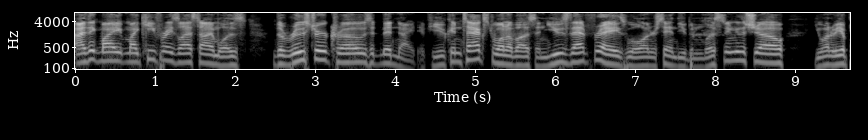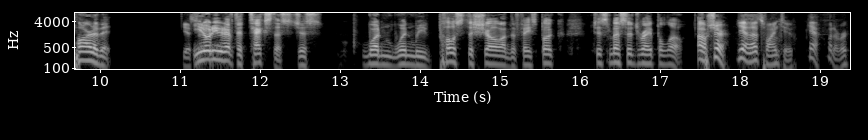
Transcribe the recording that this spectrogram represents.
I think my my key phrase last time was the rooster crows at midnight. If you can text one of us and use that phrase, we'll understand that you've been listening to the show. You want to be a part of it. Yes, You sir. don't even have to text us. Just when when we post the show on the Facebook, just message right below. Oh, sure. Yeah, that's fine too. Yeah, whatever.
